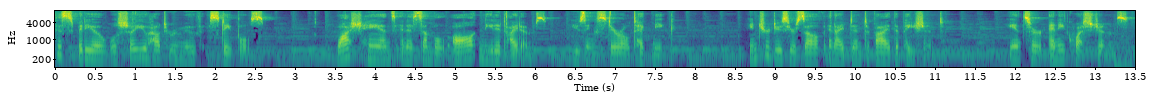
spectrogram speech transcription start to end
This video will show you how to remove staples. Wash hands and assemble all needed items using sterile technique. Introduce yourself and identify the patient. Answer any questions.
